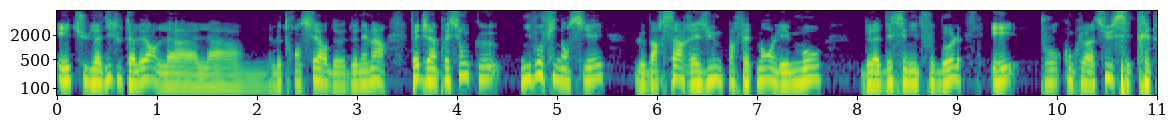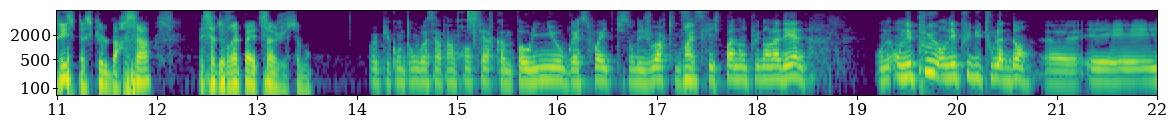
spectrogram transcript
Et tu l'as dit tout à l'heure, le transfert de, de Neymar. En fait, j'ai l'impression que niveau financier, le Barça résume parfaitement les mots de la décennie de football. Et pour conclure là-dessus, c'est très triste parce que le Barça, ça devrait pas être ça justement. Et puis quand on voit certains transferts comme Paulinho, White, qui sont des joueurs qui ne s'inscrivent pas non plus dans l'ADN, on n'est plus, on plus du tout là-dedans. Euh, et,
